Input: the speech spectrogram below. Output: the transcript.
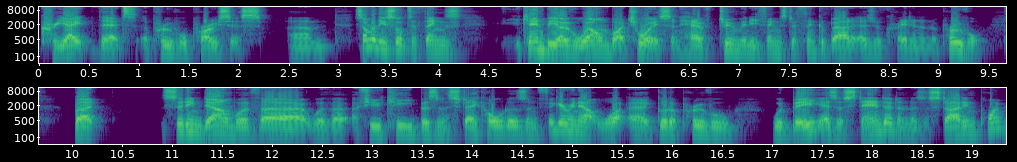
create that approval process. Um, some of these sorts of things can be overwhelmed by choice and have too many things to think about as you're creating an approval. But sitting down with uh, with a, a, few key business stakeholders and figuring out what a good approval would be as a standard and as a starting point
